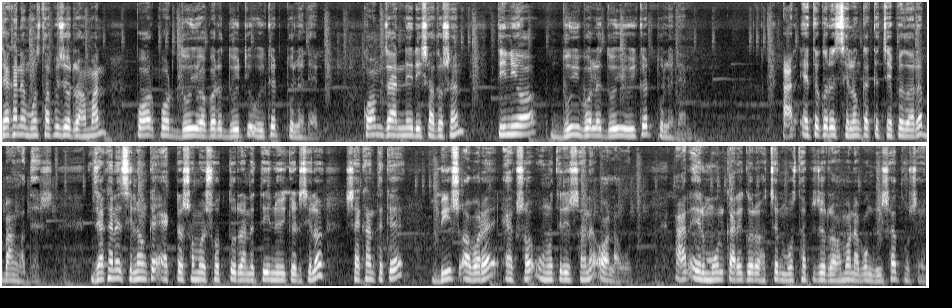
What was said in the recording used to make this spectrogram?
যেখানে মুস্তাফিজুর রহমান পরপর দুই ওভারে দুইটি উইকেট তুলে নেন। কম যাননি রিশাদ হোসেন, তিনিও দুই বলে দুই উইকেট তুলে নেন। আর এতে করে শ্রীলঙ্কাকে চেপে ধরে বাংলাদেশ, যেখানে শ্রীলঙ্কা একটা সময় সত্তর রানে তিন উইকেট ছিল, সেখান থেকে বিশ ওভারে একশো উনত্রিশ রানে অল আউট আর এর মূল কারিগর হচ্ছেন মুস্তাফিজুর রহমান এবং রিশাদ হোসেন।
